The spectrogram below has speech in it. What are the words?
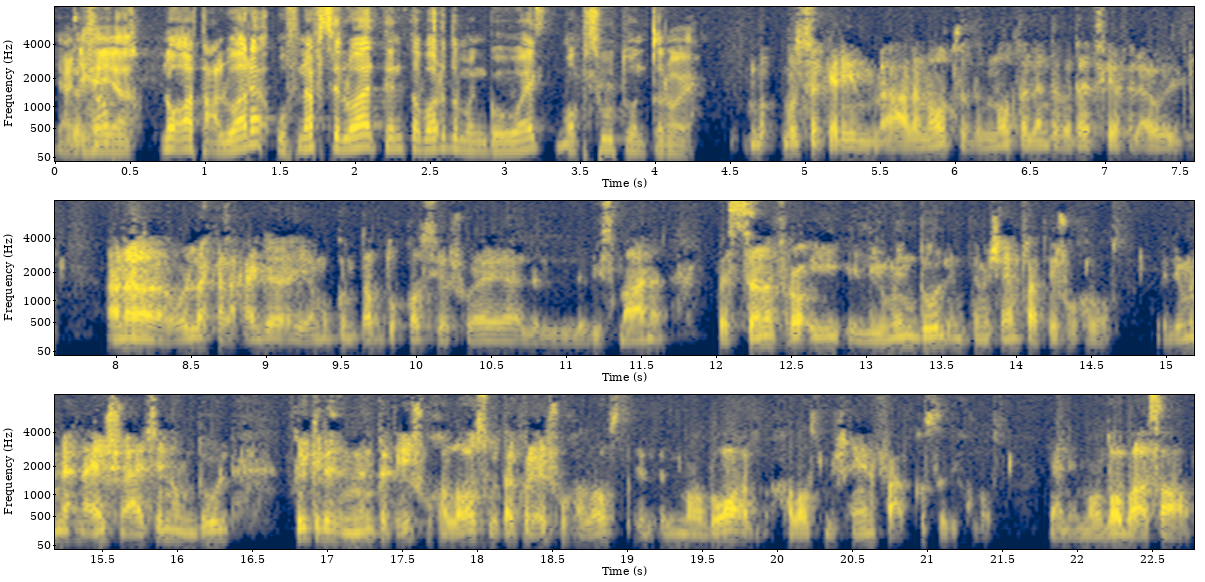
يعني هي بالظبط. نقط على الورق. وفي نفس الوقت أنت برضو من جواك مبسوط وأنت رايح. بص يا كريم على نقطة النقطة اللي أنت بدأت فيها في الأول دي. أنا أقول لك على حاجة هي ممكن تبدو قاسية شوية للي بيسمعنا بس أنا في رأيي اليومين دول أنت مش هينفع تعيش وخلاص. اليومين اللي إحنا عايش عايشينهم دول فكرة إن أنت تعيش وخلاص وتاكل عيش وخلاص ال- الموضوع خلاص مش هينفع القصة دي خلاص. يعني الموضوع بقى صعب.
